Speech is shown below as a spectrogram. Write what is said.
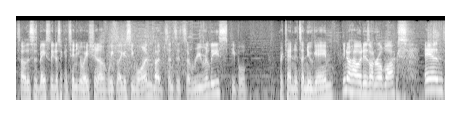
So this is basically just a continuation of Weak Legacy 1, but since it's a re-release, people pretend it's a new game. You know how it is on Roblox. And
